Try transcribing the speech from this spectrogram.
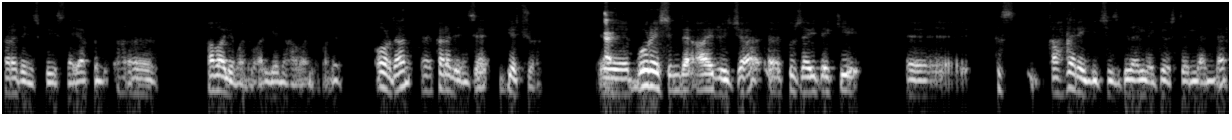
Karadeniz kıyısına yakın e, havalimanı var, yeni havalimanı. Oradan e, Karadeniz'e geçiyor. E, evet. bu resimde ayrıca e, kuzeydeki e, kıs, kahverengi çizgilerle gösterilenler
